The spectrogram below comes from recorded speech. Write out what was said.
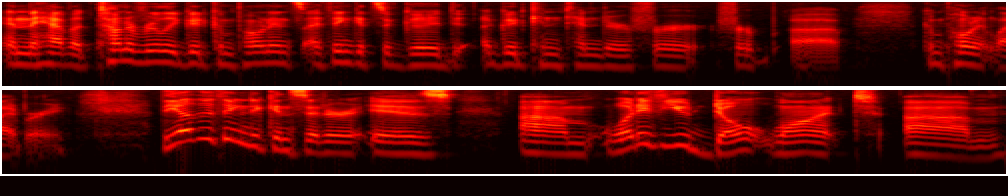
and they have a ton of really good components, I think it's a good a good contender for for uh, component library. The other thing to consider is um, what if you don't want um,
